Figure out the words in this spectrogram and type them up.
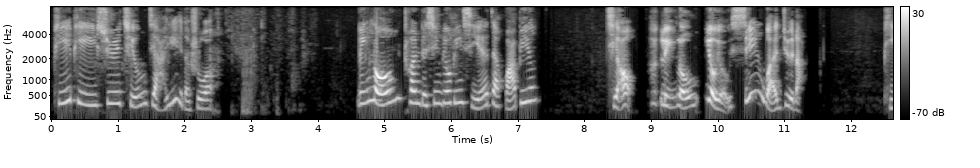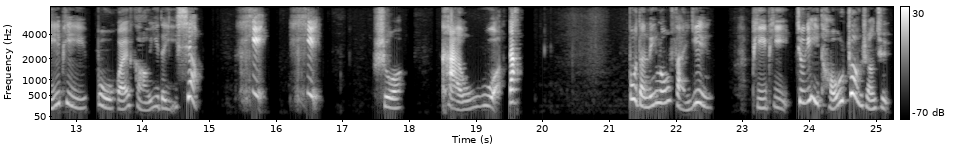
皮皮虚情假意的说。玲珑穿着新溜冰鞋在滑冰，瞧，玲珑又有新玩具了。皮皮不怀好意的一笑，嘿嘿，说：“看我的！”不等玲珑反应，皮皮就一头撞上去。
